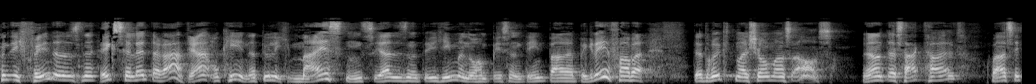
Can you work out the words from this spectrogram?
Und ich finde, das ist ein exzellenter Rat. Ja, okay, natürlich meistens, ja, das ist natürlich immer noch ein bisschen ein dehnbarer Begriff, aber der drückt mal schon was aus. Ja, und der sagt halt quasi,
